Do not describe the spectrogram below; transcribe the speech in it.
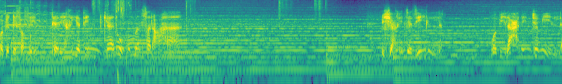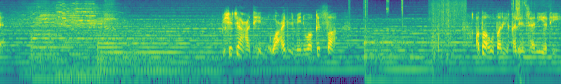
وبقصص تاريخية كانوا هم من صنعها. بشعر جزيل وبلحن جميل. بشجاعة وعلم وقصة. أضاءوا طريق الإنسانية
